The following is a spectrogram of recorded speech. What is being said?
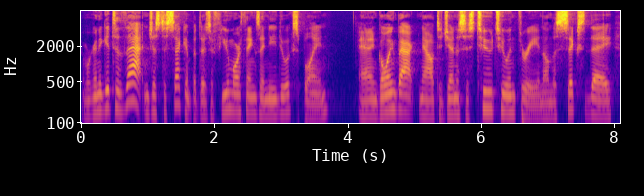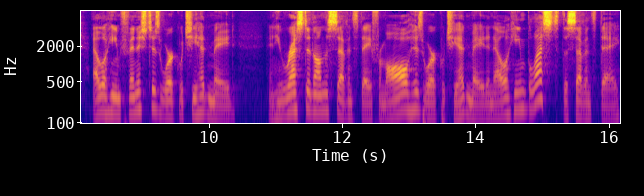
And we're going to get to that in just a second, but there's a few more things I need to explain. And going back now to Genesis 2 2 and 3, and on the sixth day, Elohim finished his work which he had made and he rested on the seventh day from all his work which he had made. And Elohim blessed the seventh day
